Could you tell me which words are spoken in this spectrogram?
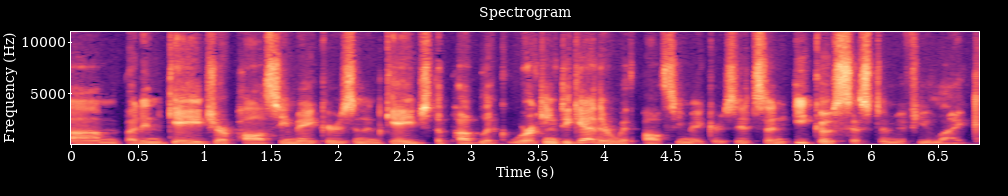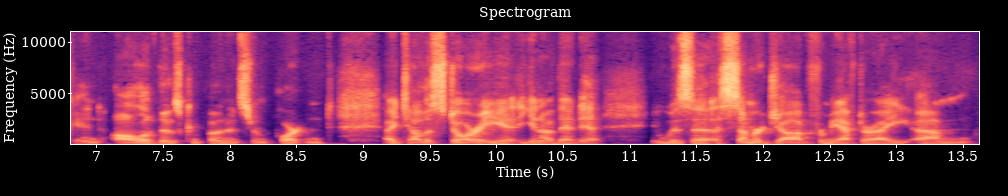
um, but engage our policymakers and engage the public working together with policymakers. It's an ecosystem, if you like, and all of those components are important. I tell the story, you know, that uh, it was a summer job for me after I um,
